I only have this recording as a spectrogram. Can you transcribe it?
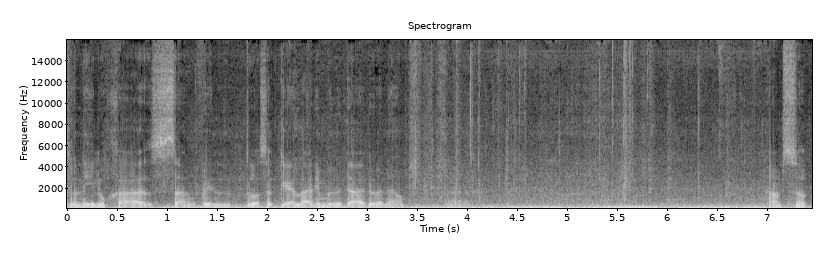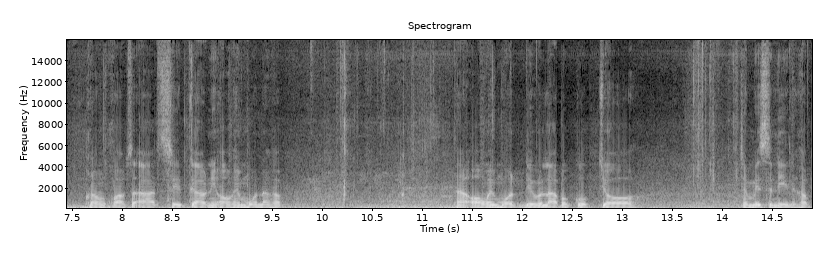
ตัวนี้ลูกค้าสั่งเป็นตัวสแกนลายในมือได้ด้วยนะครับอ่า ทำทำความสะอาดเศษกาวนี้ออกให้หมดนะครับ ถ้าออกไม่หมดเดี๋ยวเวลาประกบจอจะไม่สนิทนะครับ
